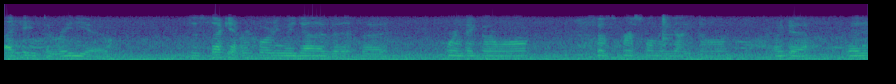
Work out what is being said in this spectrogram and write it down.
I Hate the Radio. It's the second recording we've done of it, but... We're gonna take that one off. So it's the first one that you guys know of. Okay, ready?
